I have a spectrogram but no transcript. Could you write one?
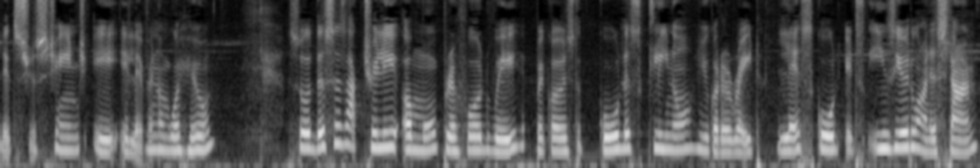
let's just change a11 over here. So this is actually a more preferred way because the code is cleaner. You gotta write less code. It's easier to understand.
